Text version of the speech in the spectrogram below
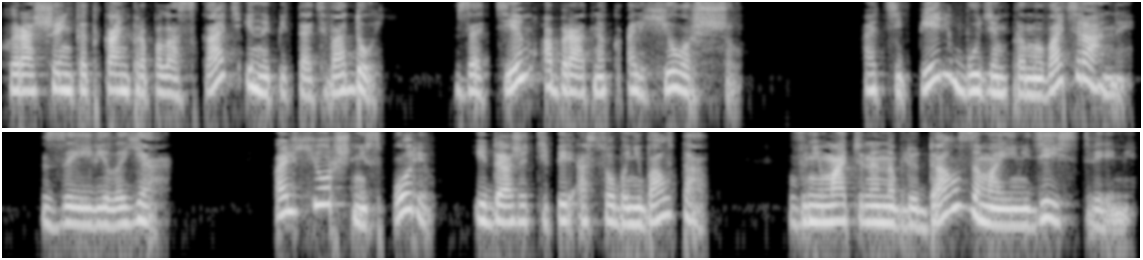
хорошенько ткань прополоскать и напитать водой. Затем обратно к Альхиоршу. «А теперь будем промывать раны», — заявила я. Альхиорш не спорил и даже теперь особо не болтал. Внимательно наблюдал за моими действиями.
